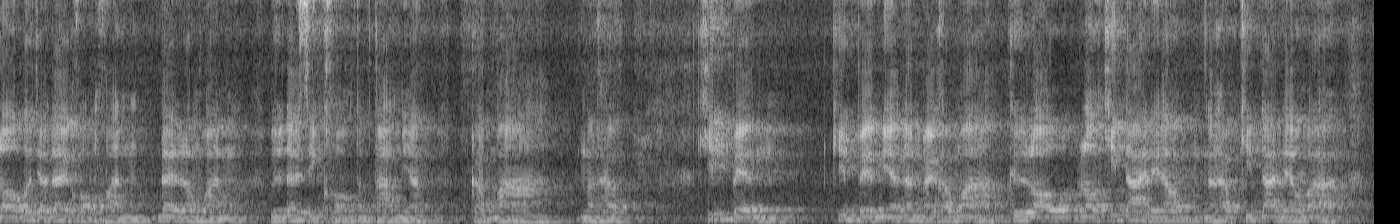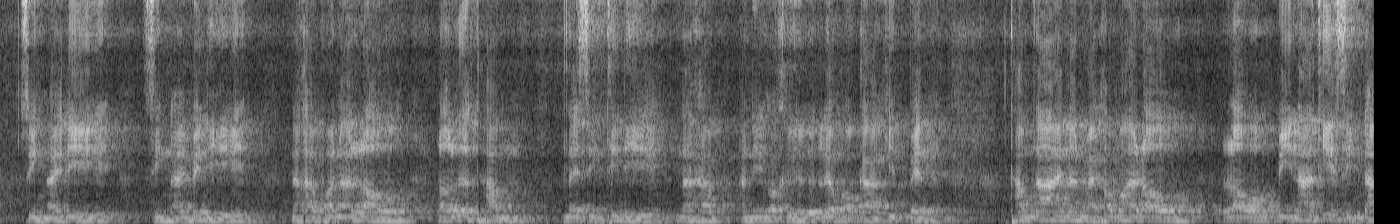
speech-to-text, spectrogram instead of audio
เราก็จะได้ของขวัญได้รางวัล หรือได้สิ่งของต่างๆเนี่ยกลับมานะครับ คิดเป็นคิดเป็นเนี่ยนั่นหมายความว่าคือเราเราคิดได้แล้วนะครับ คิดได้แล้วว่าสิ่งไหนดี สิ่งไหนไม่ดีนะครับ เพราะฉะนั้นเราเราเลือกทำในสิ่งที่ดีนะครับ อันนี้ก็คือเรื่องของการคิดเป็น ทำได้นั่นหมายความว่าเราเรามีหน้าที่สิ่งใด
